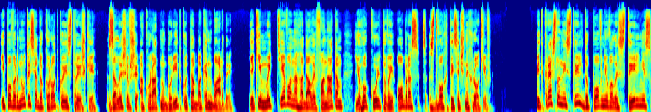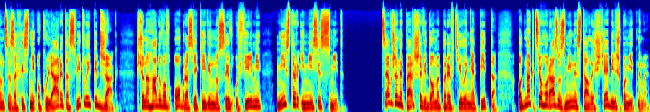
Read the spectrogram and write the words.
і повернутися до короткої стрижки, залишивши акуратну борідку та бакенбарди, які миттєво нагадали фанатам його культовий образ з 2000-х років. Підкреслений стиль доповнювали стильні сонцезахисні окуляри та світлий піджак, що нагадував образ, який він носив у фільмі Містер і місіс Сміт. Це вже не перше відоме перевтілення Пітта, однак цього разу зміни стали ще більш помітними.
